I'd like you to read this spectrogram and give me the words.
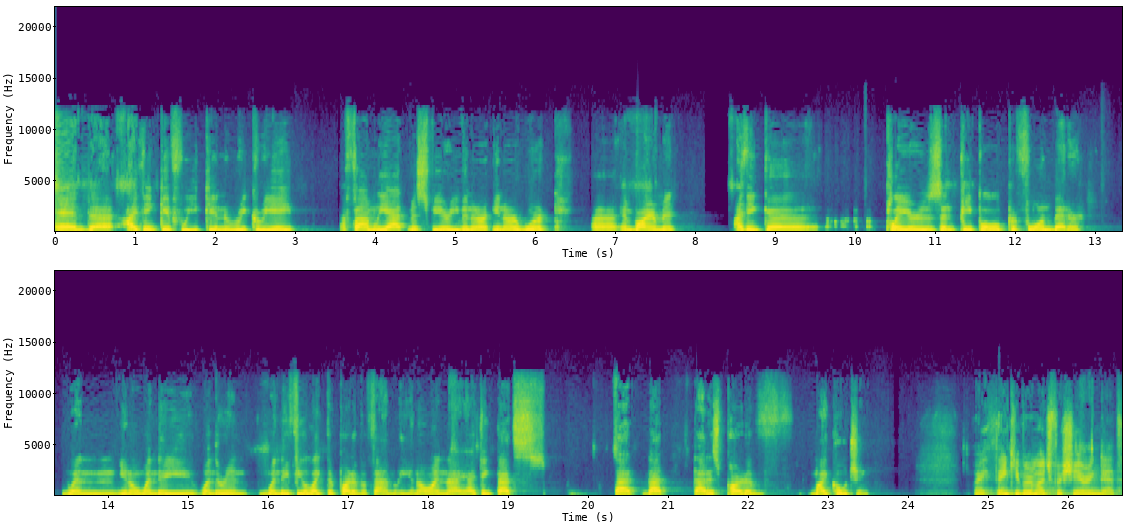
And uh, i think if we can recreate a family atmosphere, even in our, in our work uh, environment, I think uh, players and people perform better when you know when they when they're in when they feel like they're part of a family. You know, and I, I think that's that that that is part of my coaching. Right. Thank you very much for sharing that.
